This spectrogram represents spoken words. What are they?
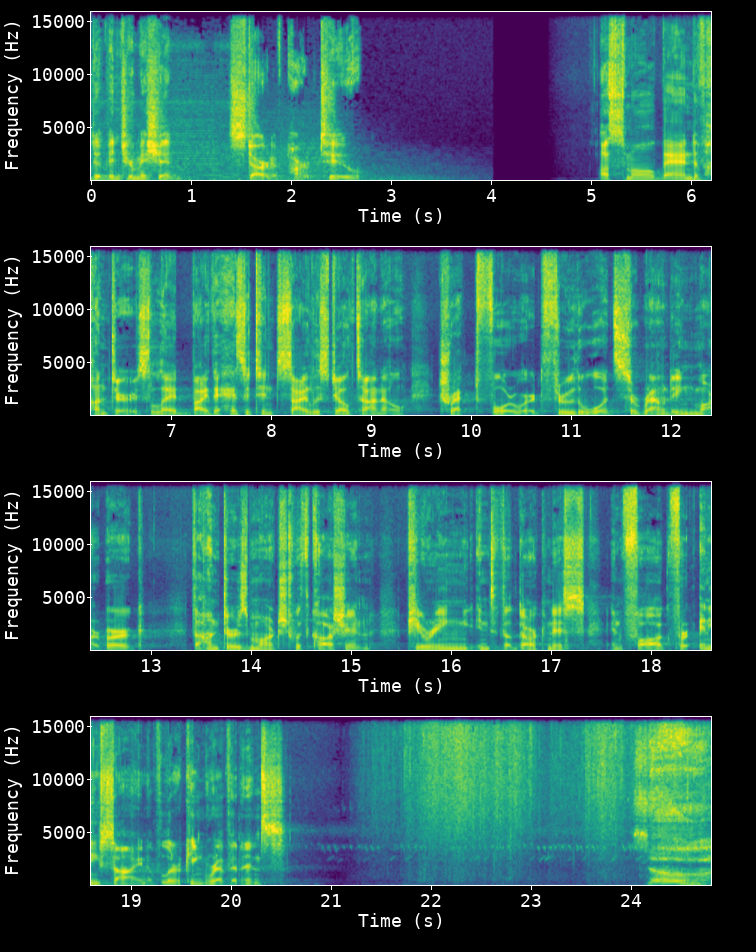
End of intermission. Start of part two. A small band of hunters, led by the hesitant Silas Jaltano, trekked forward through the woods surrounding Marburg. The hunters marched with caution, peering into the darkness and fog for any sign of lurking revenants. So,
